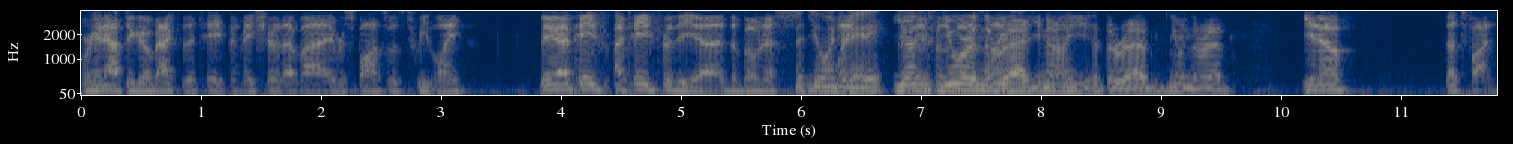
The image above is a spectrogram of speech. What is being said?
We're gonna have to go back to the tape and make sure that my response was tweet length. Maybe I paid I paid for the uh, the bonus. The 280? You're paid in, for you were in the length. red. You know how you hit the red. You were in the red. You know, that's fine.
